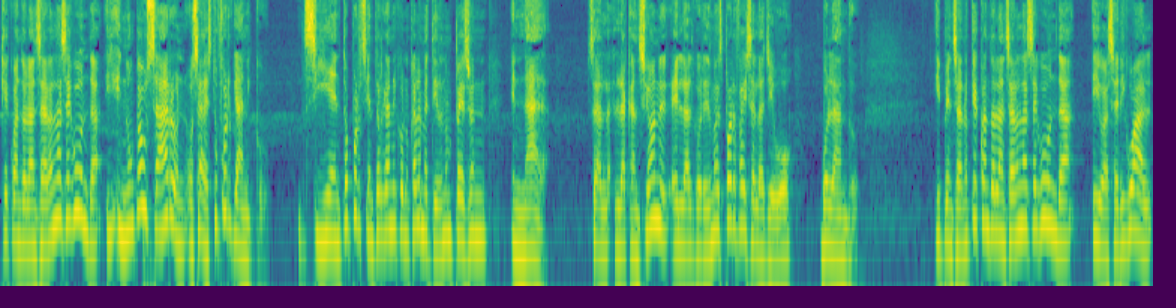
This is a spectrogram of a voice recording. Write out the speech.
que cuando lanzaran la segunda, y nunca usaron, o sea, esto fue orgánico, 100% orgánico, nunca le metieron un peso en, en nada. O sea, la, canción, el, el algoritmo de Spotify se la llevó volando. Y pensaron que cuando lanzaron la segunda iba a ser igual.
